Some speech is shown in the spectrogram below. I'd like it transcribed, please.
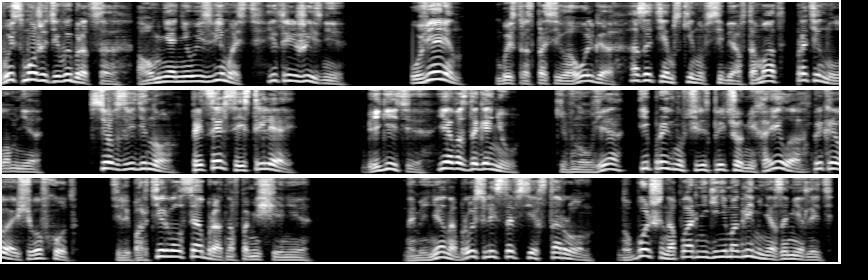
«Вы сможете выбраться, а у меня неуязвимость и три жизни». «Уверен?» Быстро спросила Ольга, а затем, скинув с себя автомат, протянула мне. «Все взведено. Прицелься и стреляй». «Бегите, я вас догоню», — кивнул я и, прыгнув через плечо Михаила, прикрывающего вход, телепортировался обратно в помещение. На меня набросились со всех сторон, но больше напарники не могли меня замедлить,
